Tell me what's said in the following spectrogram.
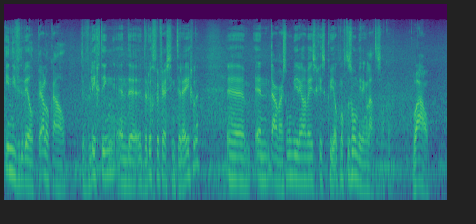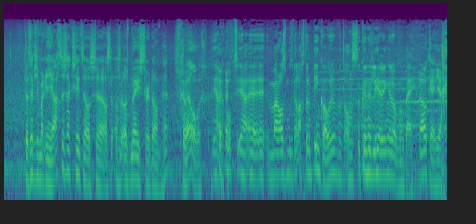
individueel per lokaal de verlichting en de, de luchtverversing te regelen. Uh, en daar waar zonwering aanwezig is, kun je ook nog de zonwering laten zakken. Wauw. Dat heb je maar in je achterzak zitten als, eh, als, als, als meester dan. Hè? Dat is geweldig. Ja, dat klopt. Ja, eh, maar alles moet wel achter een pincode, want anders kunnen de leerlingen er ook nog bij. Oké, ja.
